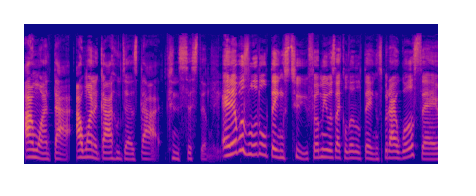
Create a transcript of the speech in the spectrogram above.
I want that. I want a guy who does that consistently. And it was little things too. You feel me? It was like little things. But I will say,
